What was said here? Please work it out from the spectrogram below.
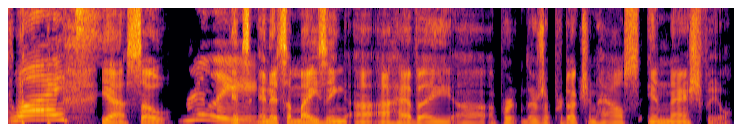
what yeah, so really it's and it's amazing. I, I have a, uh, a pro- there's a production house in Nashville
